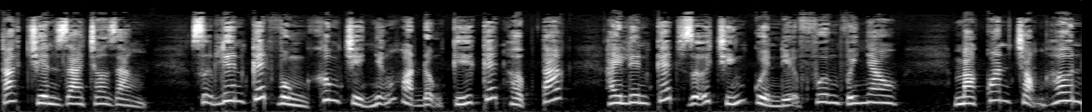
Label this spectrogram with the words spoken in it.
Các chuyên gia cho rằng sự liên kết vùng không chỉ những hoạt động ký kết hợp tác hay liên kết giữa chính quyền địa phương với nhau, mà quan trọng hơn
